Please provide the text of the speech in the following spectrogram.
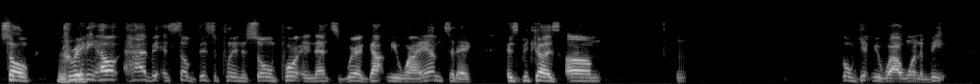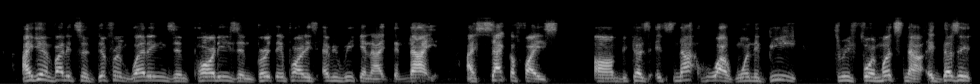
So mm-hmm. creating health habit and self discipline is so important. That's where it got me where I am today. Is because um, gonna get me where I want to be. I get invited to different weddings and parties and birthday parties every week, and I deny it. I sacrifice um, because it's not who I want to be three, four months now. It doesn't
